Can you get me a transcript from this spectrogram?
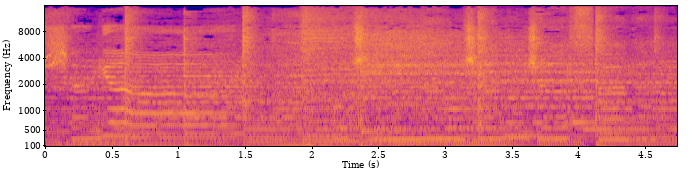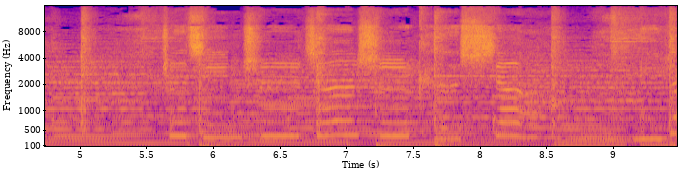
想要？我只能站着发呆，这矜持真是可笑。你让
